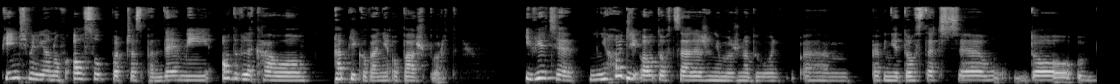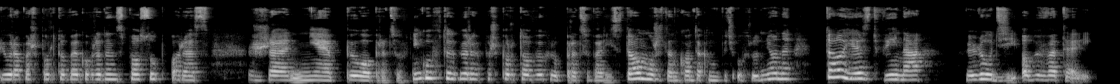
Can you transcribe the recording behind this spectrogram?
5 milionów osób podczas pandemii odwlekało aplikowanie o paszport. I wiecie, nie chodzi o to wcale, że nie można było um, pewnie dostać się do biura paszportowego w żaden sposób oraz że nie było pracowników w tych biurach paszportowych lub pracowali z domu, że ten kontakt mógł być utrudniony. To jest wina ludzi, obywateli.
